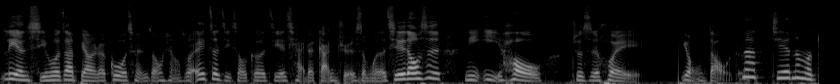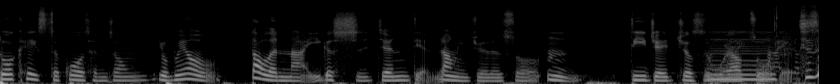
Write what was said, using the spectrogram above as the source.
练习或在表演的过程中，想说，哎、欸，这几首歌接起来的感觉什么的，其实都是你以后就是会用到的。那接那么多 case 的过程中，有没有到了哪一个时间点，让你觉得说，嗯，DJ 就是我要做的？嗯、其实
